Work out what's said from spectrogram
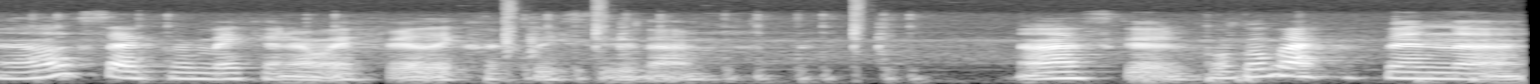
And it looks like we're making our way fairly quickly through them. Now that's good. We'll go back up and uh,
